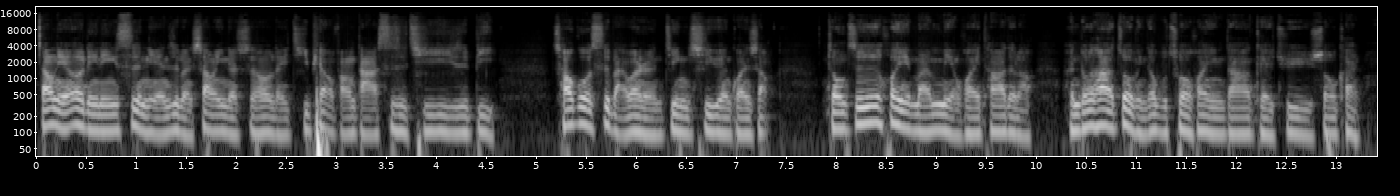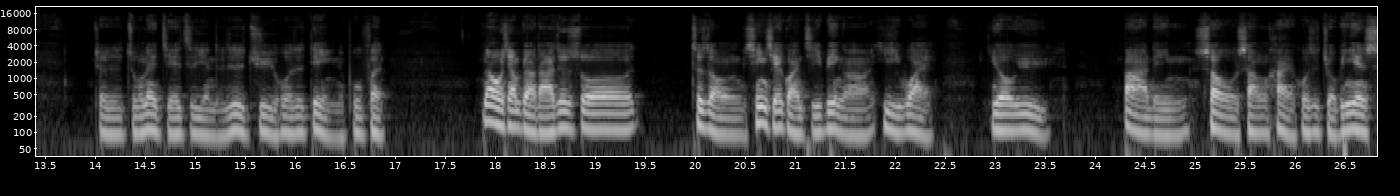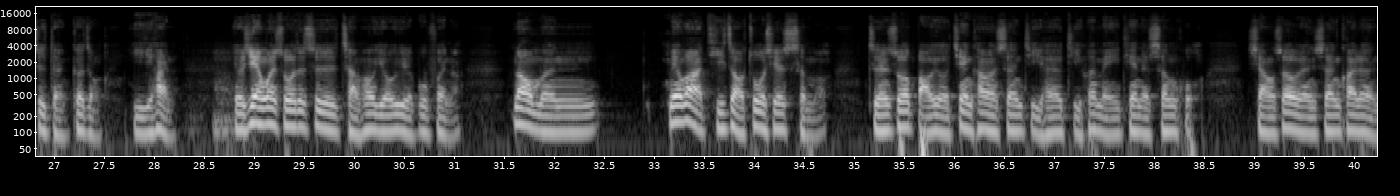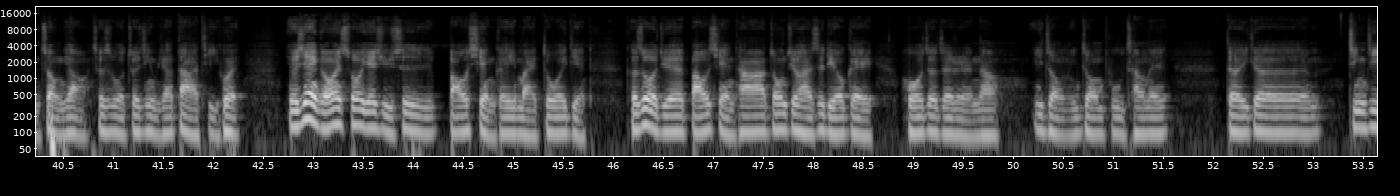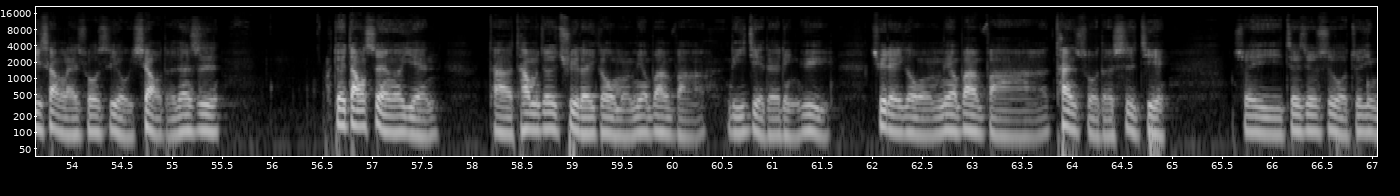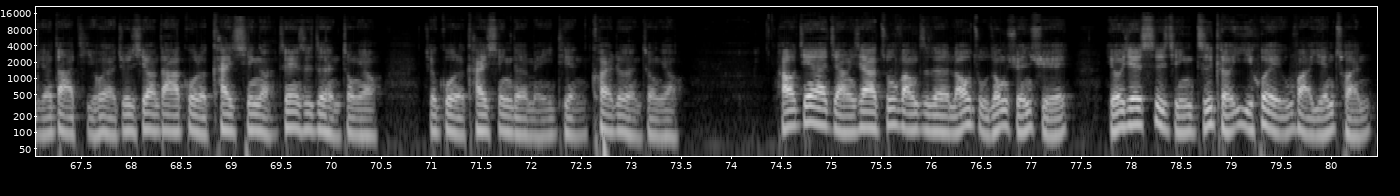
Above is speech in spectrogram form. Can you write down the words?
当年二零零四年日本上映的时候，累计票房达四十七亿日币，超过四百万人进戏院观赏。总之会蛮缅怀她的啦，很多她的作品都不错，欢迎大家可以去收看，就是竹内结子演的日剧或者是电影的部分。那我想表达就是说，这种心血管疾病啊、意外、忧郁、霸凌、受伤害，或是久病厌世等各种遗憾，有些人会说这是产后忧郁的部分啊。那我们没有办法提早做些什么，只能说保有健康的身体，还有体会每一天的生活，享受人生，快乐很重要。这是我最近比较大的体会。有些人可能会说，也许是保险可以买多一点。可是我觉得保险它终究还是留给活着的人啊，一种一种补偿的的一个经济上来说是有效的，但是对当事人而言，他他们就是去了一个我们没有办法理解的领域，去了一个我们没有办法探索的世界，所以这就是我最近比较大的体会啊，就是希望大家过得开心啊，这件事真的很重要，就过得开心的每一天，快乐很重要。好，接下来讲一下租房子的老祖宗玄学，有一些事情只可意会，无法言传。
